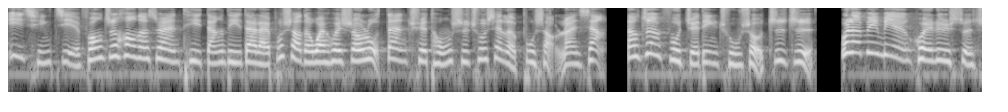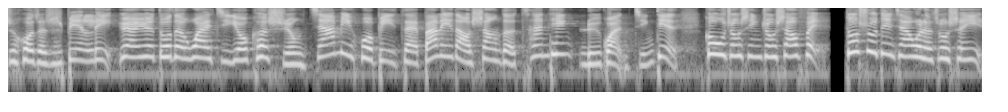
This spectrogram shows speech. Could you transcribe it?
疫情解封之后呢，虽然替当地带来不少的外汇收入，但却同时出现了不少乱象，让政府决定出手制止。为了避免汇率损失或者是便利，越来越多的外籍游客使用加密货币在巴厘岛上的餐厅、旅馆、景点、购物中心中消费。多数店家为了做生意，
